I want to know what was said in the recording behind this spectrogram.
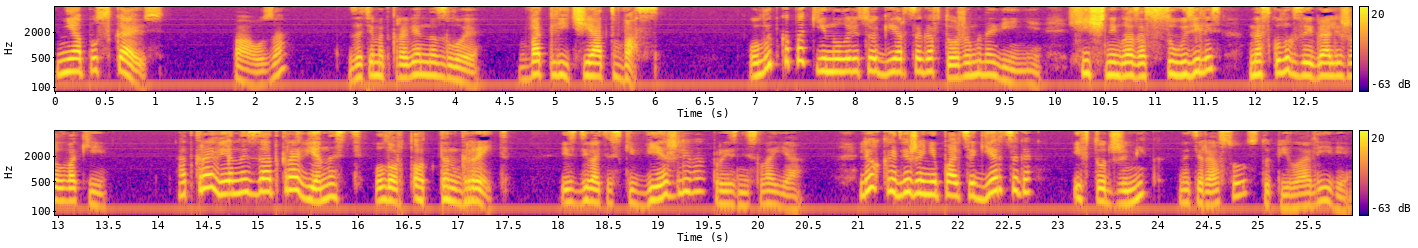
не опускаюсь». Пауза, затем откровенно злое. «В отличие от вас!» Улыбка покинула лицо герцога в то же мгновение. Хищные глаза сузились, на скулах заиграли желваки. «Откровенность за откровенность, лорд Оттенгрейд!» Издевательски вежливо произнесла я. Легкое движение пальца герцога, и в тот же миг на террасу ступила Оливия.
